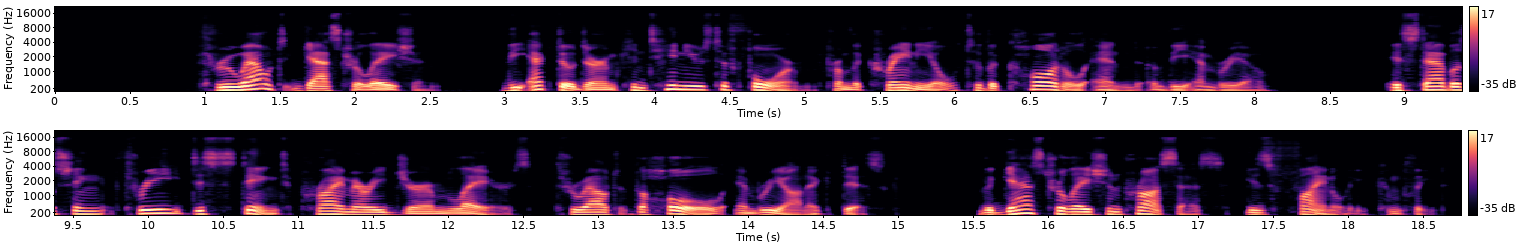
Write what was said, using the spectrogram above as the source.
Throughout gastrulation, the ectoderm continues to form from the cranial to the caudal end of the embryo establishing three distinct primary germ layers throughout the whole embryonic disc. The gastrulation process is finally complete.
